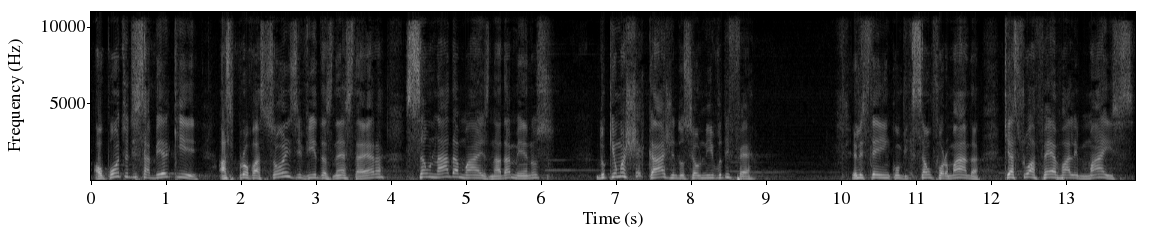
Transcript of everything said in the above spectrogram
ao ponto de saber que as provações e vidas nesta era são nada mais, nada menos do que uma checagem do seu nível de fé. Eles têm convicção formada que a sua fé vale mais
